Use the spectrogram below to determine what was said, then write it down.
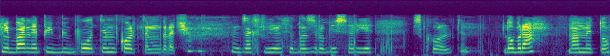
Chyba lepiej by było tym Coltem grać. Za chwilę chyba zrobię serię z Coltem. Dobra, mamy to.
